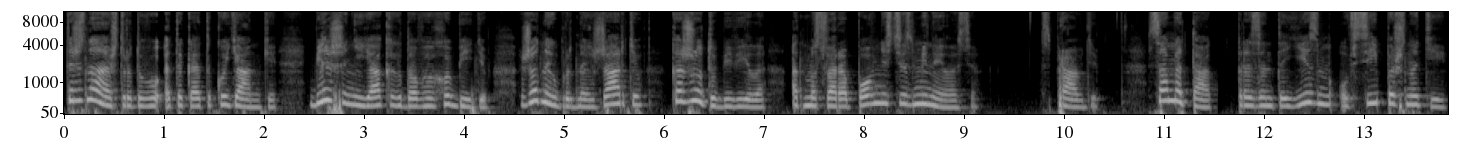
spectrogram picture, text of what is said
Ти ж знаєш трудову етикетику Янки, більше ніяких довгих обідів, жодних брудних жартів. Кажу тобі, Віле, атмосфера повністю змінилася. Справді, саме так, презентеїзм у всій пишноті.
